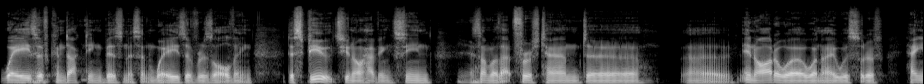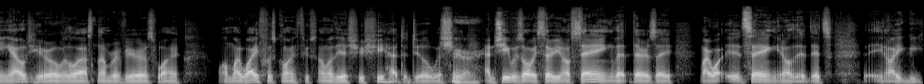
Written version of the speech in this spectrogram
ways of conducting business and ways of resolving disputes. You know, having seen yeah. some of that firsthand uh, uh, in Ottawa when I was sort of hanging out here over the last number of years, why while my wife was going through some of the issues she had to deal with. Sure. And, and she was always, so, you know, saying that there's a, my, saying, you know, it's, you know, you,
